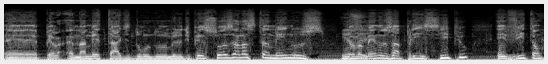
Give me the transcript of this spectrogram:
é, pela, na metade do, do, número de pessoas, elas também nos, Isso. pelo menos a princípio, evitam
